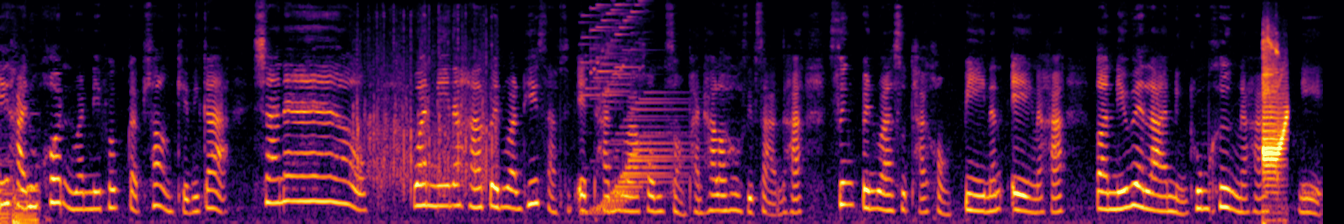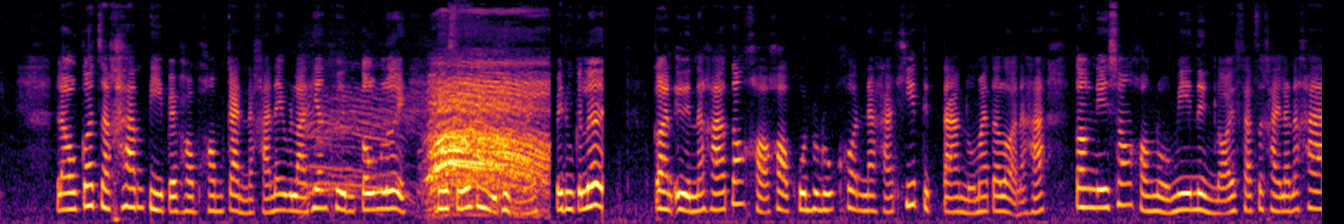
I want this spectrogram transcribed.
ดีค่ะทุกคนวันนี้พบกับช่องเคมิกาชาแนลวันนี้นะคะเป็นวันที่ 31 ธันวาคม 2563 นะคะ ซึ่งเป็นวันสุดท้ายของปีนั่นเองนะคะ ตอนนี้เวลาหนึ่งทุ่มครึ่งนะคะ นี่ เราก็จะข้ามปีไปพร้อมๆกันนะคะ ในเวลาเที่ยงคืนตรงเลยดูซิว่าจะอยู่ถึงไหมไปดูกันเลย ก่อนอื่นนะคะ ต้องขอขอบคุณทุกๆคนนะคะ ที่ติดตามหนูมาตลอดนะคะ ตอนนี้ช่องของหนูมี 100ซับสไครต์แล้วนะคะ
